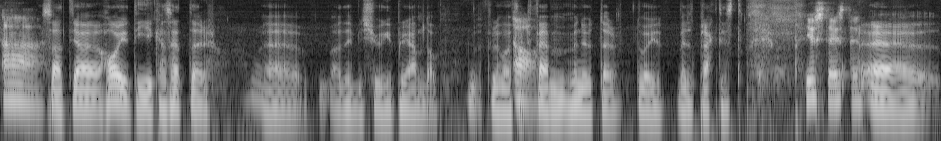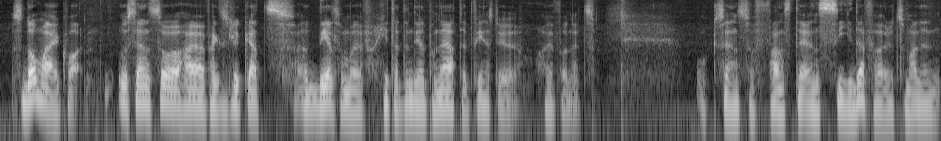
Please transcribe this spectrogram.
Ah, Så att jag har ju tio kassetter. Eh, ja, det är väl 20 program då. För det var Ja. 45 minuter. Det var ju väldigt praktiskt. just det, just det. Eh, så de har jag kvar. Och sen så har jag faktiskt lyckats, dels har jag hittat en del på nätet finns det ju, har ju funnits. Och sen så fanns det en sida förut som hade en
